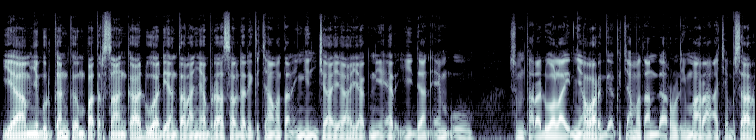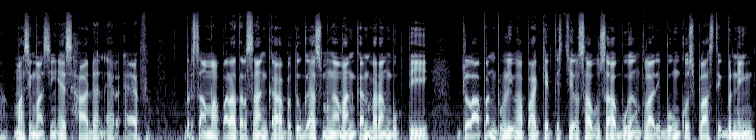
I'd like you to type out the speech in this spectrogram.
Ia menyebutkan keempat tersangka, dua di antaranya berasal dari Kecamatan Ingin Jaya, yakni RI dan MU. Sementara dua lainnya warga Kecamatan Darul Imara Aceh Besar, masing-masing SH dan RF. Bersama para tersangka, petugas mengamankan barang bukti 85 paket kecil sabu-sabu yang telah dibungkus plastik bening,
